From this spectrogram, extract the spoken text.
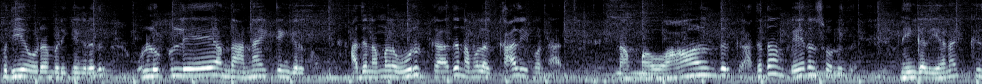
புதிய உடன்படிக்கைங்கிறது உள்ளுக்குள்ளேயே அந்த அனாயிட்டிங் இருக்கும். அது நம்மளை உருக்காது நம்மளை காலி பண்ணாது. நம்ம வாழ்ந்திருக்கு அதுதான் வேதம் சொல்லுது. நீங்கள் எனக்கு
